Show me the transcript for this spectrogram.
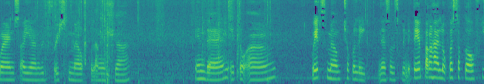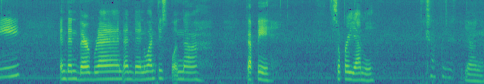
crunch. Ayan, with first milk lang siya. And then, ito ang wheat milk chocolate Nestle's cream. Ito yung panghalo ko sa coffee. And then, Bear Brand. And then, 1 teaspoon na kape. Super yummy. Chocolate. Yan.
